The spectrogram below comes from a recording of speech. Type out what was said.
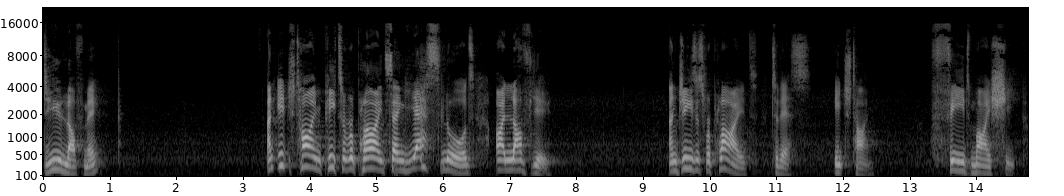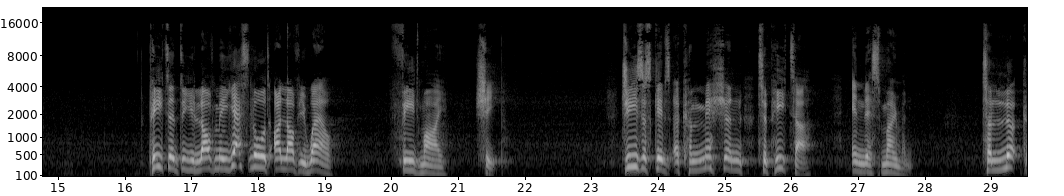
do you love me? And each time Peter replied, saying, Yes, Lord, I love you. And Jesus replied to this each time Feed my sheep. Peter, do you love me? Yes, Lord, I love you. Well, feed my sheep. Jesus gives a commission to Peter in this moment to look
